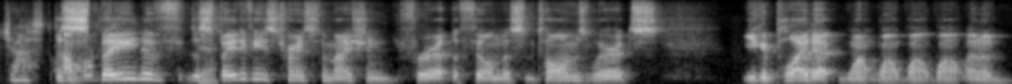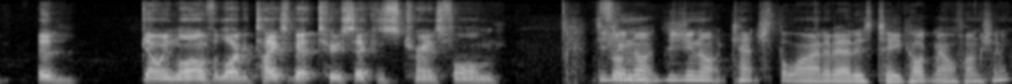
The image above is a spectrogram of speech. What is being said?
just the speed of the Yeah. speed of his transformation throughout the film. There's some times where it's you could play that one one one one and it it'd go in line with it. Like it takes about two seconds to transform. Did you not did you not catch the line about his T cog malfunctioning?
